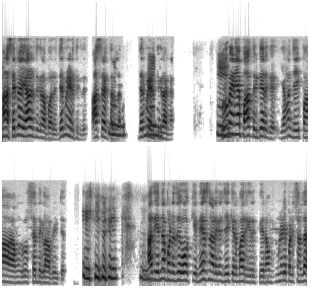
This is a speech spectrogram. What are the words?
ஆனா செர்பியா யார் எடுத்துக்கிறா பாரு? ஜெர்மனி எடுத்துக்குது. ஆஸ்திரியாவுக்கு தரல ஜெர்மனி. எடுத்துக்கிறாங்க. ருமேனியா பார்த்துக்கிட்டே இருக்கு. எவன் ஜெயிப்பான்? அவங்க சேர்ந்துக்கலாம் அப்படின்ட்டு. அது என்ன பண்ணுது? ஓகே நேச நாடுகள் ஜெயிக்கிற மாதிரி இருக்கு. நம்ம முன்னாடியே படிச்சோம்ல.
